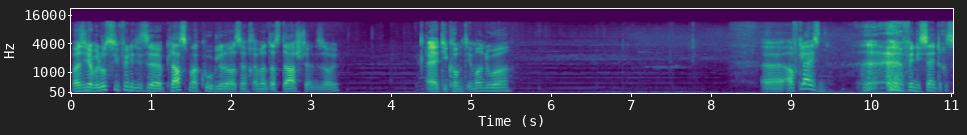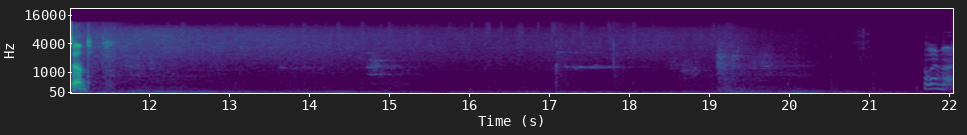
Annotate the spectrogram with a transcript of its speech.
Was ich aber lustig finde, diese Plasmakugel oder was auch immer das darstellen soll, äh, die kommt immer nur äh, auf Gleisen. finde ich sehr interessant. Ullmann,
